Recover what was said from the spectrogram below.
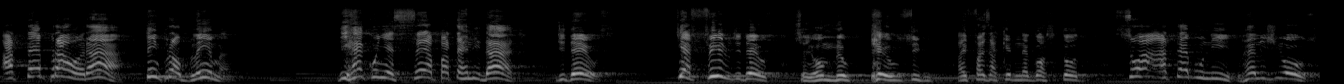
até para orar, tem problema de reconhecer a paternidade de Deus, que é filho de Deus. Senhor, meu Deus, e aí faz aquele negócio todo. Só até bonito, religioso.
